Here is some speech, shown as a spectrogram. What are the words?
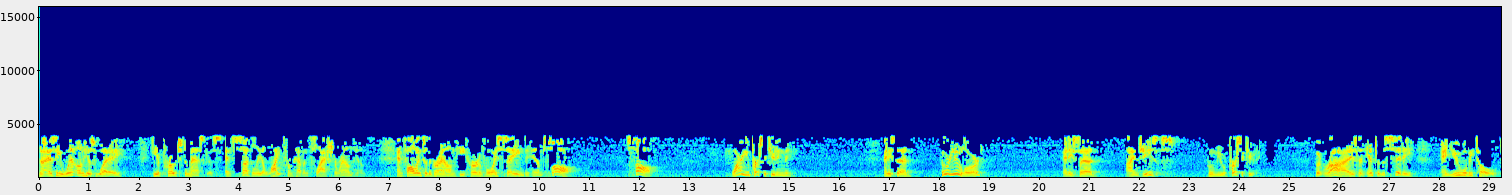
Now, as he went on his way, he approached Damascus, and suddenly a light from heaven flashed around him. And falling to the ground, he heard a voice saying to him, Saul, Saul, why are you persecuting me? And he said, who are you, Lord? And he said, I am Jesus, whom you are persecuting. But rise and enter the city, and you will be told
